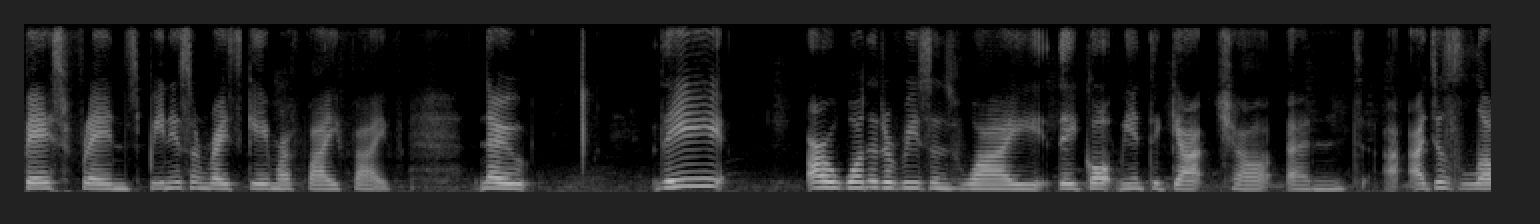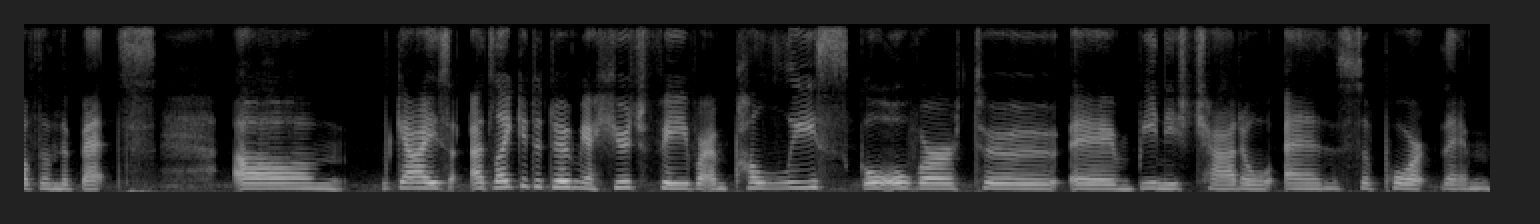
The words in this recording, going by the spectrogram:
best friends, Beanies and Rice Gamer 55. Now, they are one of the reasons why they got me into gacha and I just love them to bits. Um, guys, I'd like you to do me a huge favor and please go over to um, Beanie's channel and support them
